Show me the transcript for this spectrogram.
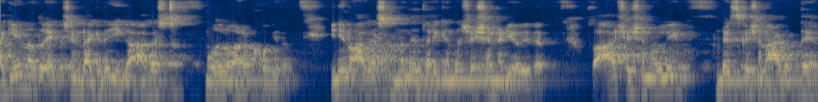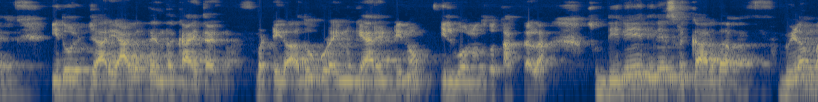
ಅಗೇನ್ ಅದು ಎಕ್ಸ್ಟೆಂಡ್ ಆಗಿದೆ, ಈಗ ಆಗಸ್ಟ್ ಮೊದಲ ವಾರಕ್ಕೆ ಹೋಗಿದೆ. ಇನ್ನೇನು ಆಗಸ್ಟ್ ಹನ್ನೊಂದನೇ ತಾರೀಕಿಂದ ಸೆಷನ್ ನಡೆಯೋದಿದೆ. ಸೊ ಆ ಸೆಷನಲ್ಲಿ ಡಿಸ್ಕಷನ್ ಆಗುತ್ತೆ, ಇದು ಜಾರಿ ಆಗುತ್ತೆ ಅಂತ ಕಾಯ್ತಾ ಇದ್ರು ಬಟ್ ಈಗ ಅದು ಕೂಡ ಇನ್ನು ಗ್ಯಾರಂಟಿನೋ ಇಲ್ವೋ ಅನ್ನೋದು ಗೊತ್ತಾಗ್ತಾ ಇಲ್ಲ. ಸೊ ದಿನೇ ದಿನೇ ಸರ್ಕಾರದ ವಿಳಂಬ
